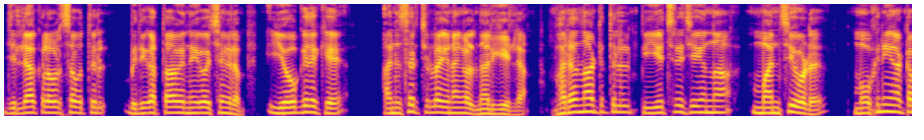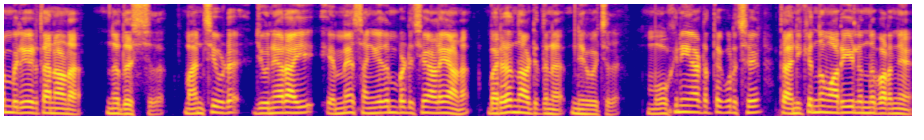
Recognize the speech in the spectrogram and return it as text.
ജില്ലാ കലോത്സവത്തിൽ വിധികർത്താവ് നിയോഗിച്ചെങ്കിലും യോഗ്യതയ്ക്ക് അനുസരിച്ചുള്ള ഇനങ്ങൾ നൽകിയില്ല. ഭരതനാട്യത്തിൽ പി എച്ച് ഡി ചെയ്യുന്ന മൻസിയോട് മോഹിനിയാട്ടം വിലയിരുത്താനാണ് നിർദ്ദേശിച്ചത്. മാൻസിയുടെ ജൂനിയറായി എം എ സംഗീതം പഠിച്ചയാളെയാണ് ഭരതനാട്യത്തിന് നിയോഗിച്ചത്. മോഹിനിയാട്ടത്തെക്കുറിച്ച് തനിക്കൊന്നും അറിയില്ലെന്ന് പറഞ്ഞ്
